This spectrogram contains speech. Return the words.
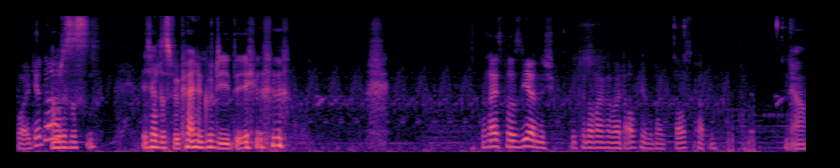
wollt ihr das? aber das ist. Ich halte das für keine gute Idee. Das heißt pausieren. Ich, wir können auch einfach weiter aufnehmen und dann rauscutten. ja.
